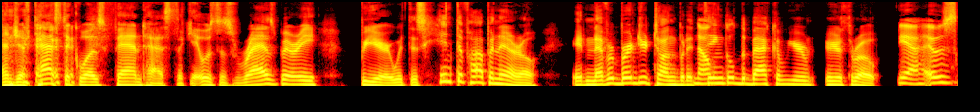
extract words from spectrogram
and Jeff Tastic was fantastic. It was this raspberry beer with this hint of habanero. It never burned your tongue, but it Nope. tingled the back of your your throat. Yeah, it was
